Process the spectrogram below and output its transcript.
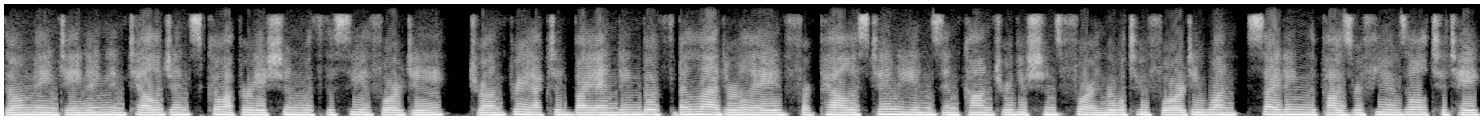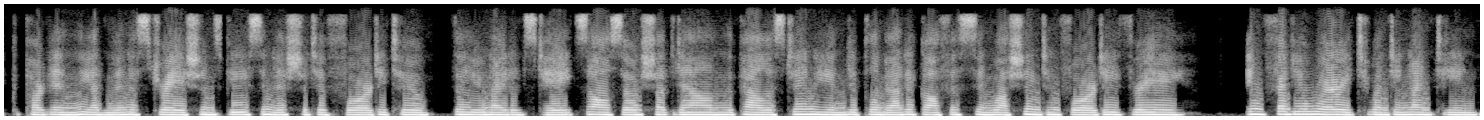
Though maintaining intelligence cooperation with the C40, Trump reacted by ending both bilateral aid for Palestinians and contributions for UNRWA 241, citing the PA's refusal to take part in the administration's Peace Initiative 42. The United States also shut down the Palestinian diplomatic office in Washington 43. In February 2019,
